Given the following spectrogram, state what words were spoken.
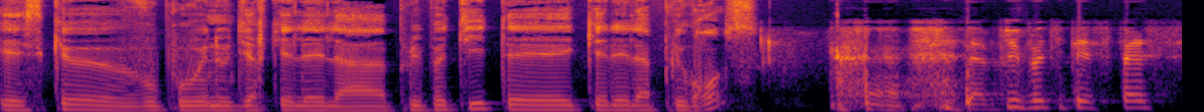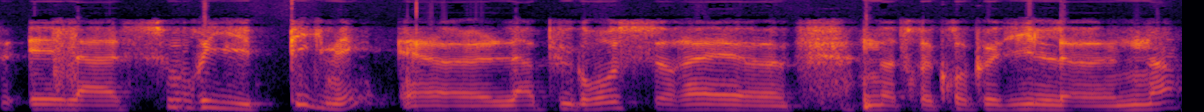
Est-ce que vous pouvez nous dire quelle est la plus petite et quelle est la plus grosse? la plus petite espèce est la souris pygmée. Euh, la plus grosse serait euh, notre crocodile euh, nain,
